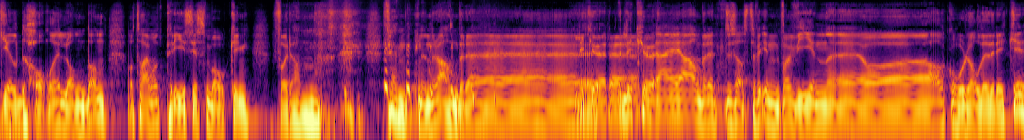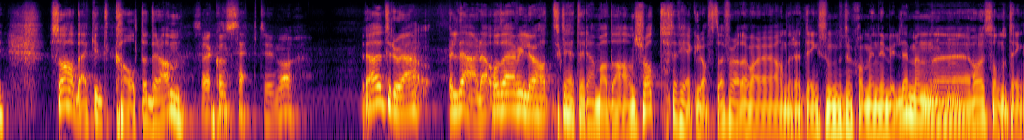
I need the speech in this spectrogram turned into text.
Guild Hall i London og ta imot pris i smoking foran 1500 andre Likør- likør, nei, andre entusiaster innenfor vin Og og alkoholholdige drikker, så hadde jeg ikke kalt det dram. Så det er konsepthumor. Ja, det tror jeg. Eller det er det. Og det ville jo hatt skulle hete ramadan-shot. Det fikk jeg ikke lov til, for det var andre ting som kom inn i bildet. Men, eh, og sånne ting.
